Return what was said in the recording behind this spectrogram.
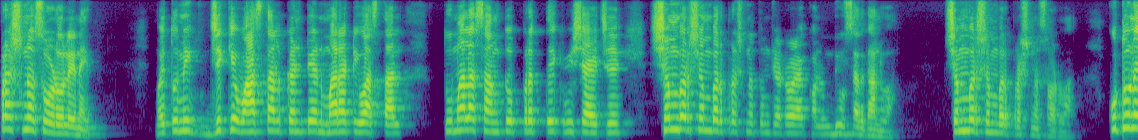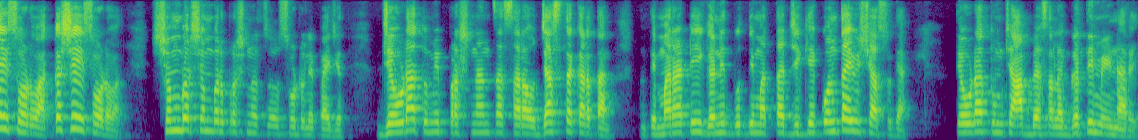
प्रश्न सोडवले नाहीत. मग तुम्ही जे काही वाचताल कंटेंट मराठी वाचताल तुम्हाला सांगतो प्रत्येक विषयाचे शंभर शंभर प्रश्न तुमच्या डोळ्या खालून दिवसात घालवा. शंभर शंभर प्रश्न सोडवा. कुठूनही सोडवा कसेही सोडवा शंभर शंभर प्रश्न सोडवले पाहिजेत. जेवढा तुम्ही प्रश्नांचा सराव जास्त करताल ते मराठी गणित बुद्धिमत्ता जी के कोणताही विषय असू द्या तेवढा तुमच्या अभ्यासाला गती मिळणार आहे.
